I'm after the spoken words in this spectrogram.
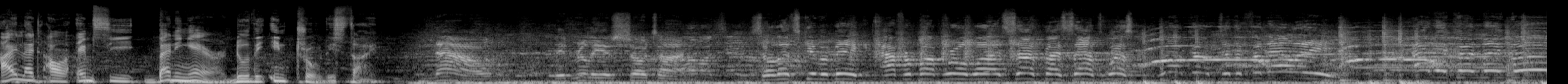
I let our MC Banning Eyre do the intro this time. Now, it really is showtime. So let's give a big Afropop Worldwide South by Southwest welcome to the finale. Lego!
